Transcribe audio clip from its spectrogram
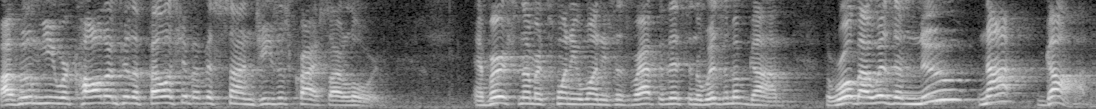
by whom ye were called unto the fellowship of his Son, Jesus Christ our Lord. And verse number 21, he says, For after this, in the wisdom of God, the world by wisdom knew not God.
